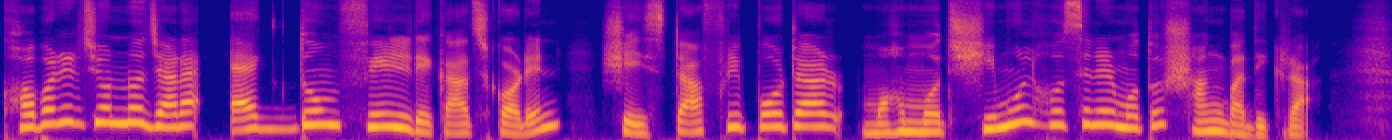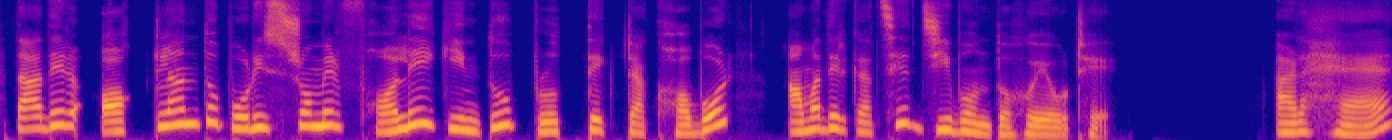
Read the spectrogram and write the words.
খবরের জন্য যারা একদম ফিল্ডে কাজ করেন, সেই স্টাফ রিপোর্টার মোহাম্মদ শিমুল হোসেনের মতো সাংবাদিকরা। তাদের অক্লান্ত পরিশ্রমের ফলেই কিন্তু প্রত্যেকটা খবর আমাদের কাছে জীবন্ত হয়ে ওঠে। আর হ্যাঁ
